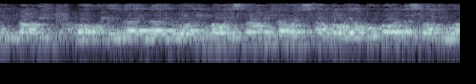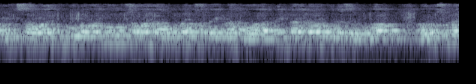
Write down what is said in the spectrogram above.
من بعده وأوحينا إلى إبراهيم وإسماعيل وإسحاق ويعقوب والأسباط وعيسى وأيوب ويونس وهارون وسليمان وآتينا داود زبورا ورسلا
